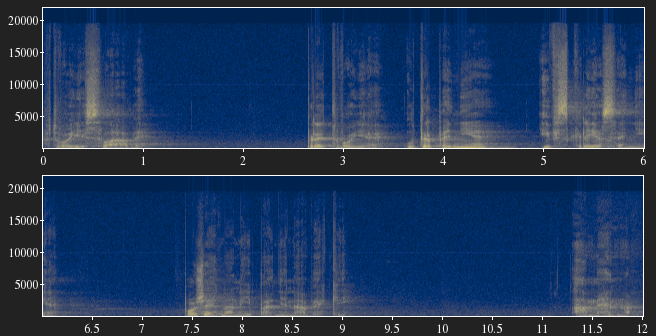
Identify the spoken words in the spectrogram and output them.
v tvojej sláve. Pre tvoje utrpenie i vzkriesenie. Požehnaný Pane na veky. Amen.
